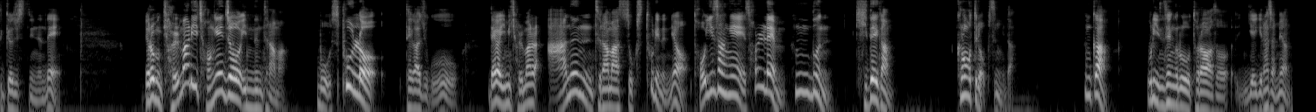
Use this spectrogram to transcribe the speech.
느껴질 수도 있는데 여러분 결말이 정해져 있는 드라마 뭐 스포일러 돼가지고 내가 이미 결말을 아는 드라마 속 스토리는요 더 이상의 설렘, 흥분, 기대감 그런 것들이 없습니다. 그러니까 우리 인생으로 돌아와서 얘기를 하자면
